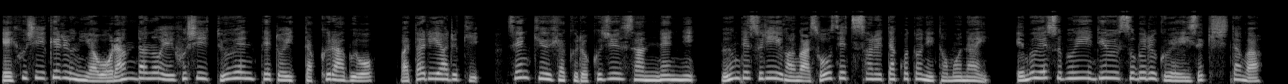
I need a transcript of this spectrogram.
FC ケルンやオランダの FC トゥエンテといったクラブを渡り歩き、1963年にブンデスリーガが創設されたことに伴い、MSV デュースブルクへ移籍したが、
